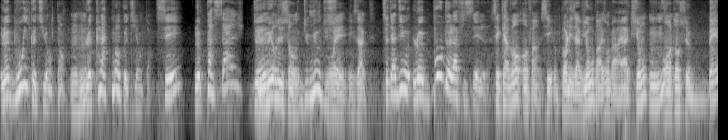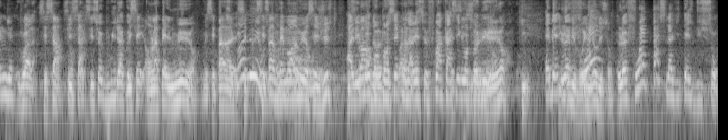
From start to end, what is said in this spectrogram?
le bruit que tu entends, Mhm. le claquement que tu entends, c'est le passage de, Du mur du son. du mur du son. Oui, exact. C'est-à-dire le bout de la ficelle. C'est qu'avant, enfin, pour les avions, par exemple, la réaction, Mhm. on entend ce bang, Voilà. c'est ça. C'est ça, c'est ce bruit-là que Mais c'est, on l'appelle mur, mais c'est pas, C'est pas mur, pas, vraiment un mur, c'est juste. À l'époque, de- on pensait qu'on allait se fracasser contre ce le mur. qui, Eh bien, le du bruit, fouet, mur du son. le fouet passe la vitesse du son.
